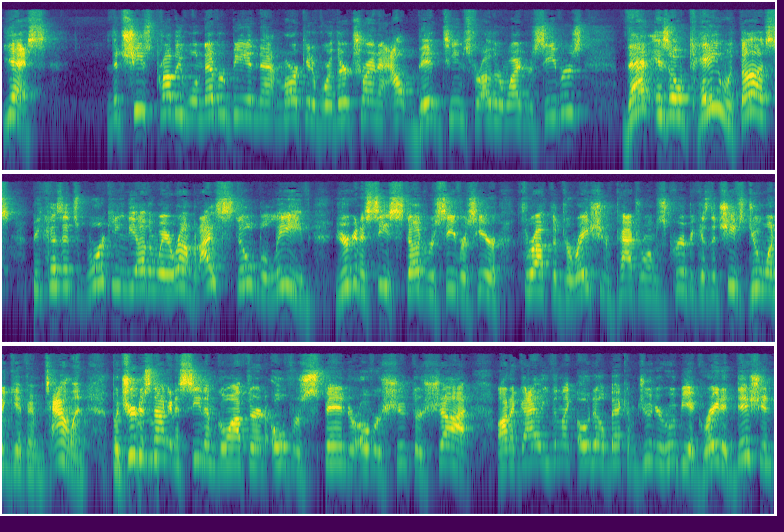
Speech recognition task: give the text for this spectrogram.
yes, the Chiefs probably will never be in that market of where they're trying to outbid teams for other wide receivers. That is okay with us because it's working the other way around. But I still believe you're going to see stud receivers here throughout the duration of Patrick Mahomes' career because the Chiefs do want to give him talent, but you're just not going to see them go out there and overspend or overshoot their shot on a guy even like Odell Beckham Jr., who would be a great addition,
